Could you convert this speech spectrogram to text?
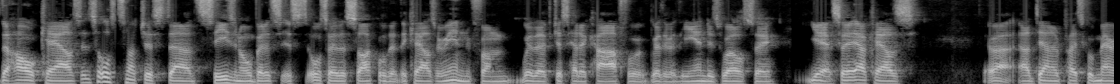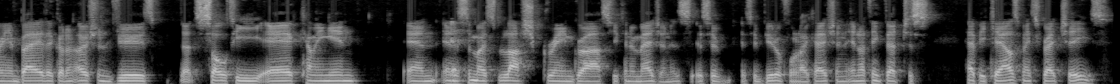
the whole cows. It's also it's not just uh, seasonal, but it's it's also the cycle that the cows are in from whether they've just had a calf or whether at the end as well. So yeah, so our cows are down at a place called Marion Bay. They've got an ocean view, that salty air coming in and and it's the most lush green grass you can imagine. It's it's a it's a beautiful location, and I think that just happy cows makes great cheese.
